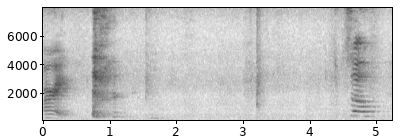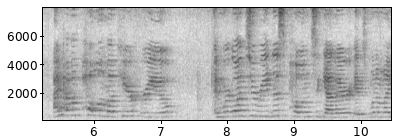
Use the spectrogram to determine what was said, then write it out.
All right. so, I have a poem up here for you, and we're going to read this poem together. It's one of my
